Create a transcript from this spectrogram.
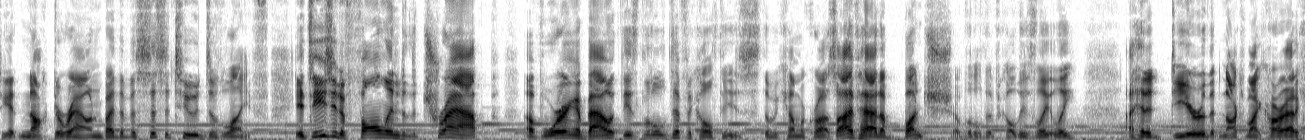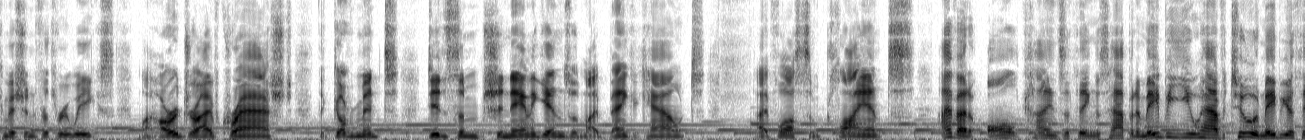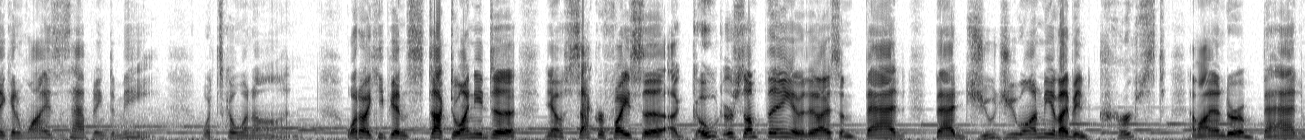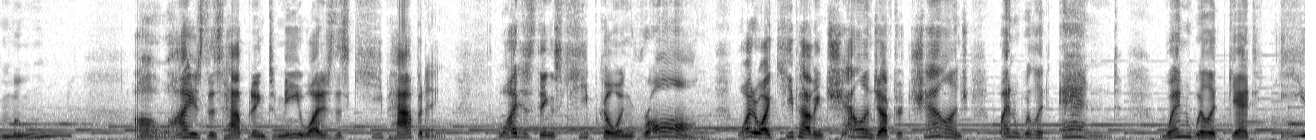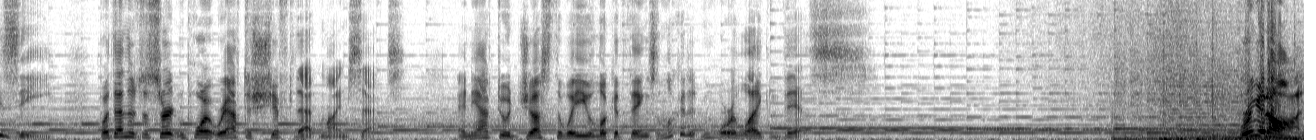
to get knocked around by the vicissitudes of life. It's easy to fall into the trap of worrying about these little difficulties that we come across. I've had a bunch of little difficulties lately. I hit a deer that knocked my car out of commission for three weeks. My hard drive crashed. The government did some shenanigans with my bank account. I've lost some clients. I've had all kinds of things happen. And maybe you have too. And maybe you're thinking, why is this happening to me? What's going on? Why do I keep getting stuck? Do I need to, you know, sacrifice a, a goat or something? Do I have some bad, bad juju on me? Have I been cursed? Am I under a bad moon? Oh, why is this happening to me? Why does this keep happening? Why does things keep going wrong? Why do I keep having challenge after challenge? When will it end? When will it get easy? But then there's a certain point where you have to shift that mindset and you have to adjust the way you look at things and look at it more like this. Bring it on!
